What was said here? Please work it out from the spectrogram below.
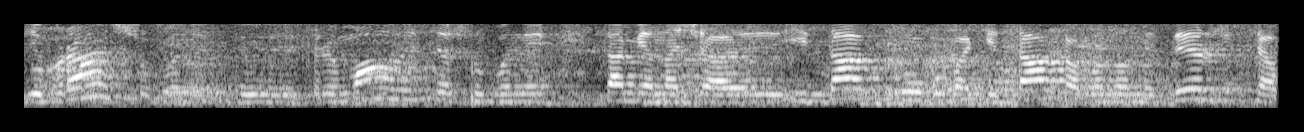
зібрати, щоб вони е, трималися, щоб вони там я почала і так пробувати, і так, а воно не держиться.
